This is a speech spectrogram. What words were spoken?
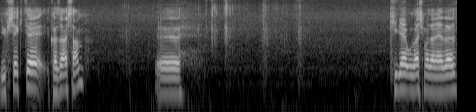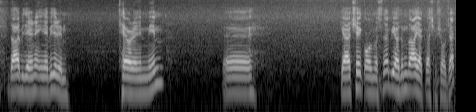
yüksekte kazarsam e, kile ulaşmadan evvel daha bir derine inebilirim teoremim e, gerçek olmasına bir adım daha yaklaşmış olacak.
